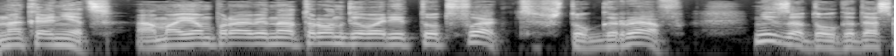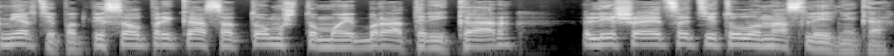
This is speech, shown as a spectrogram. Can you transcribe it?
Наконец, о моем праве на трон говорит тот факт, что граф незадолго до смерти подписал приказ о том, что мой брат Рикар лишается титула наследника.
